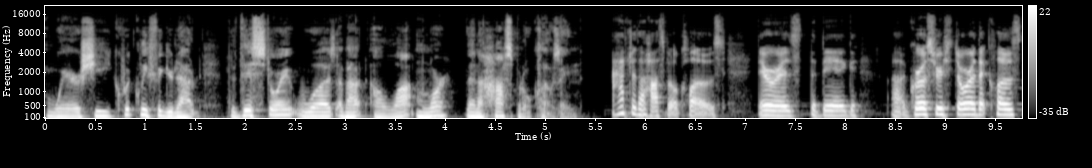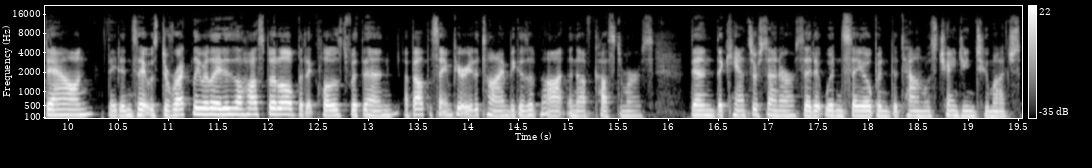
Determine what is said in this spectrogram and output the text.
where she quickly figured out that this story was about a lot more than a hospital closing. After the hospital closed, there was the big uh, grocery store that closed down. They didn't say it was directly related to the hospital, but it closed within about the same period of time because of not enough customers. Then the cancer center said it wouldn't stay open. The town was changing too much.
